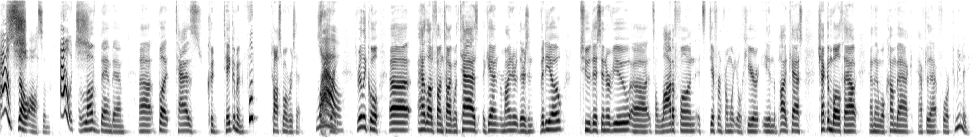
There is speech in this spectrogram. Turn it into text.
Ouch. So awesome. Ouch! Love Bam Bam. Uh, but Taz could take him and whoop, toss him over his head. It's Wow. great. It's really cool. Uh, I had a lot of fun talking with Taz. Again, reminder there's a video to this interview. Uh, it's a lot of fun. It's different from what you'll hear in the podcast. Check them both out, and then we'll come back after that for community.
